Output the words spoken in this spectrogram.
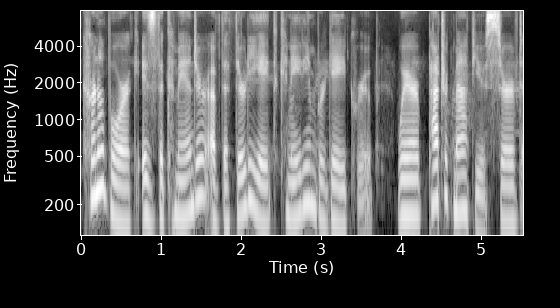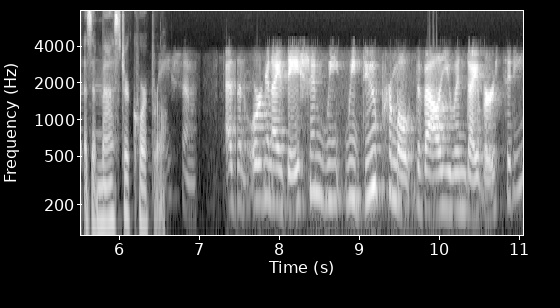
Colonel Bourque is the commander of the 38th Canadian Brigade Group, where Patrick Matthews served as a master corporal. As an organization, we, we do promote the value in diversity.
